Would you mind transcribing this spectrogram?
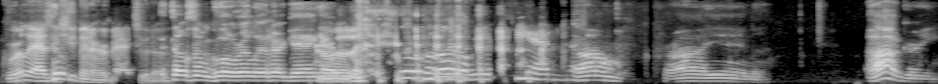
GloRilla, I think she's been in her bag too though. Tell some Glorilla and her gang. GloRilla. Yeah, he has. I'm crying. I agree.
